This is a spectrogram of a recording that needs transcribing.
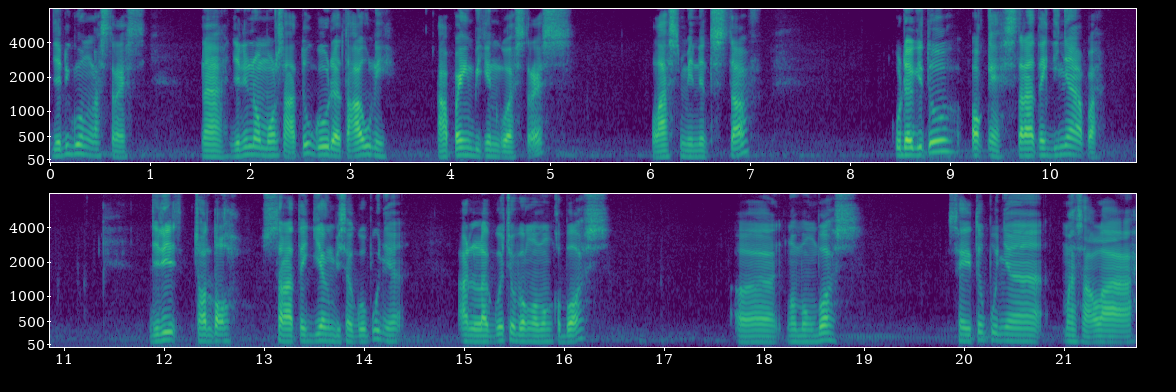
Jadi gua nggak stres. Nah, jadi nomor satu gue udah tahu nih apa yang bikin gua stres, last minute stuff. Udah gitu, oke, okay, strateginya apa? Jadi contoh strategi yang bisa gue punya adalah gue coba ngomong ke bos, uh, ngomong bos saya itu punya masalah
